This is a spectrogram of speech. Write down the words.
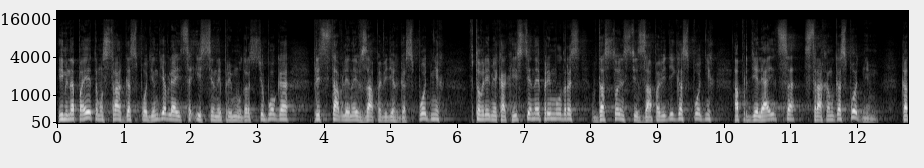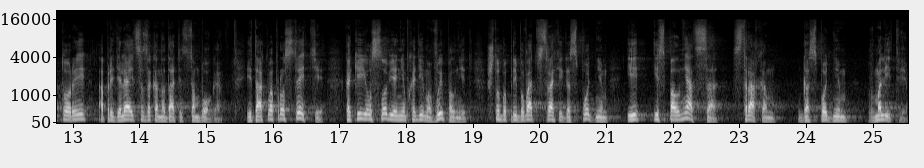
Именно поэтому страх Господень является истинной премудростью Бога, представленной в заповедях Господних, в то время как истинная премудрость в достоинстве заповедей Господних определяется страхом Господним – который определяется законодательством Бога. Итак, вопрос третий. Какие условия необходимо выполнить, чтобы пребывать в страхе Господнем и исполняться страхом Господним в молитве?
